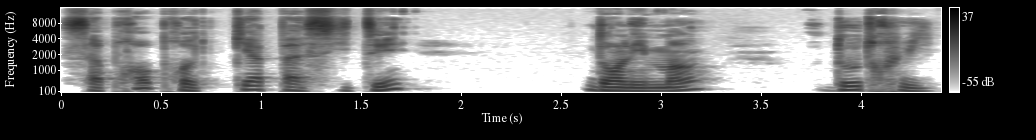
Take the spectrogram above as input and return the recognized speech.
sa propre capacité dans les mains d'autrui.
